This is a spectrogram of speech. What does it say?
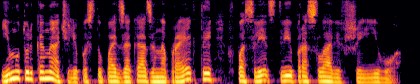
ему только начали поступать заказы на проекты, впоследствии прославившие его.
